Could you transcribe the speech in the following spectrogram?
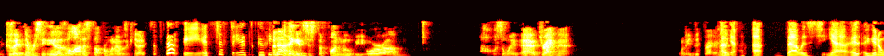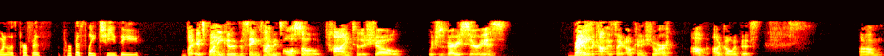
because I'd never seen. You know, there's a lot of stuff from when I was a kid. It's goofy. It's just it's goofy but fun. thing is just a fun movie. Or um, oh, what's the one? Uh, Dragnet. When he did Dragnet. oh yeah, that that was yeah, and you know one of those purpose purposely cheesy. But it's funny because at the same time, it's also tied to the show, which is very serious. But it was a con- it's like okay, sure, I'll I'll go with this. Um,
